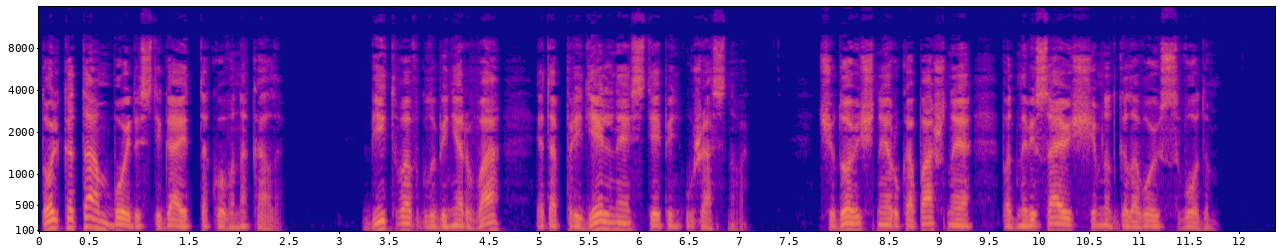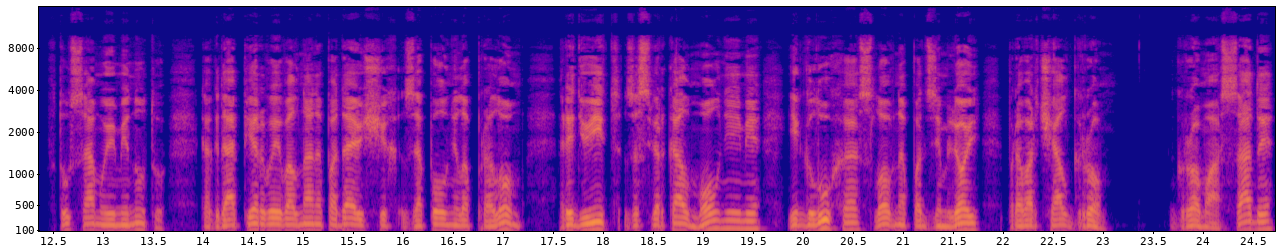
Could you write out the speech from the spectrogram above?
только там бой достигает такого накала. Битва в глубине рва — это предельная степень ужасного. Чудовищная рукопашная под нависающим над головою сводом ту самую минуту, когда первая волна нападающих заполнила пролом, редюит засверкал молниями и глухо, словно под землей, проворчал гром. Грому осады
